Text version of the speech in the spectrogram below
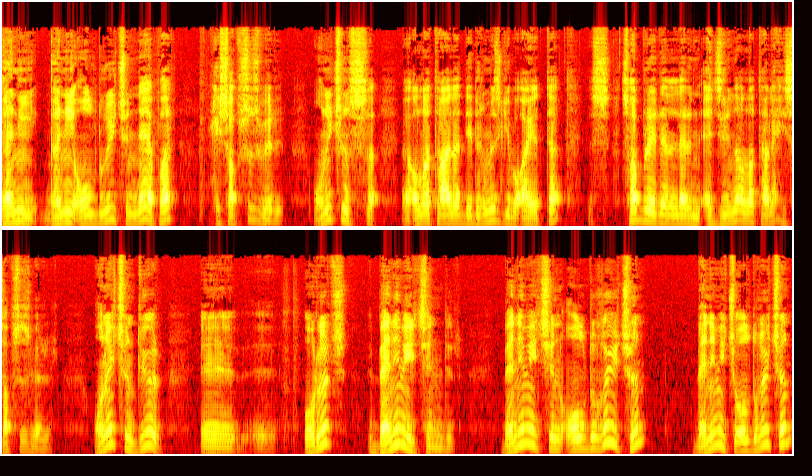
gani, gani olduğu için ne yapar? Hesapsız verir. Onun için e, Allah Teala dediğimiz gibi ayette sabredenlerin ecrini Allah Teala hesapsız verir. Onun için diyor e, e, oruç benim içindir benim için olduğu için benim için olduğu için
